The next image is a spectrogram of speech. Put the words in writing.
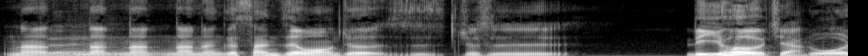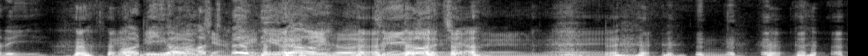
那那那那那个三阵王就是就是李贺奖，萝莉，哦，李贺奖，对李贺李贺李贺奖，对对对哎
